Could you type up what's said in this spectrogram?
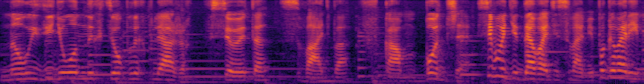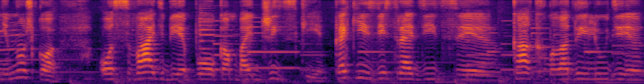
на уединенных теплых пляжах. Все это свадьба в Камбодже. Сегодня давайте с вами поговорим немножко о свадьбе по-камбоджийски. Какие здесь традиции, как молодые люди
